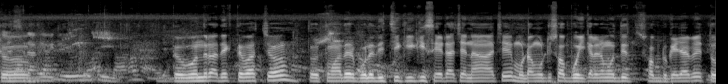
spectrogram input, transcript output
তো তো বন্ধুরা দেখতে পাচ্ছ? তো তোমাদের বলে দিচ্ছি কি কি সেট আছে, না আছে। মোটামুটি সব বৈকালের মধ্যে সব ঢুকে যাবে। তো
